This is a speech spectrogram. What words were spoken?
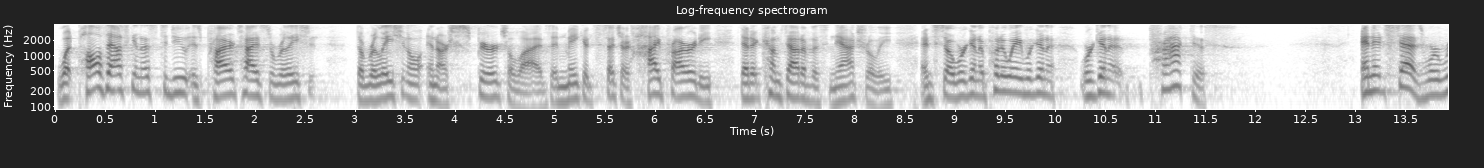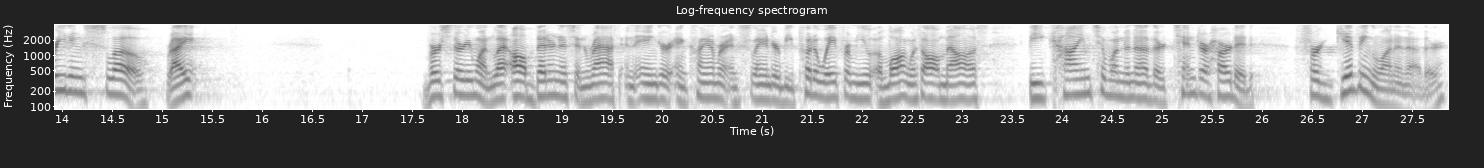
What Paul's asking us to do is prioritize the, relation, the relational in our spiritual lives and make it such a high priority that it comes out of us naturally. And so we're going to put away, we're going to, we're going to practice. And it says, we're reading slow, right? Verse 31 Let all bitterness and wrath and anger and clamor and slander be put away from you, along with all malice. Be kind to one another, tenderhearted, forgiving one another,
